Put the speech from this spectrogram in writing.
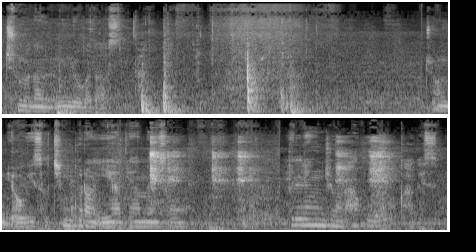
주문한 음료가 나왔습니다. 좀 여기서 친구랑 이야기하면서 힐링 좀 하고 가겠습니다.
